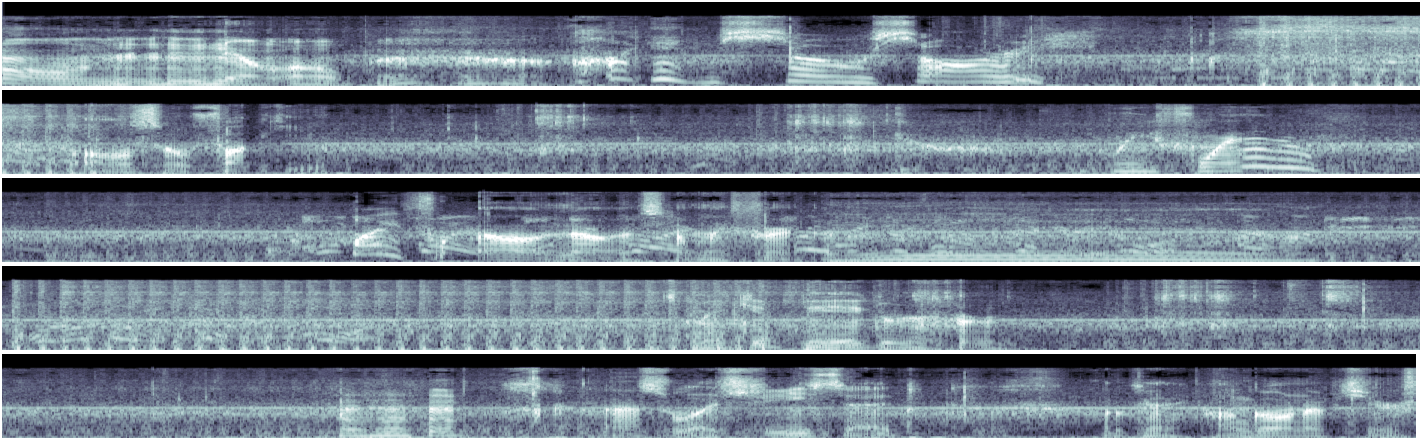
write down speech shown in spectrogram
Oh no. I am so sorry. Also, fuck you. My friend. My friend. Oh no, that's not my friend. Ooh. Let's make it bigger. that's what she said. Okay, I'm going upstairs.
